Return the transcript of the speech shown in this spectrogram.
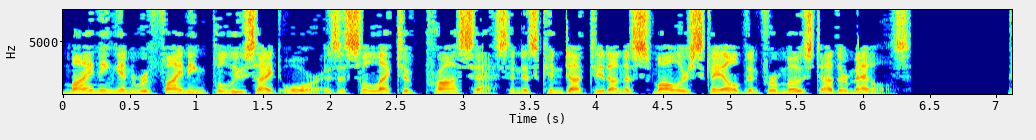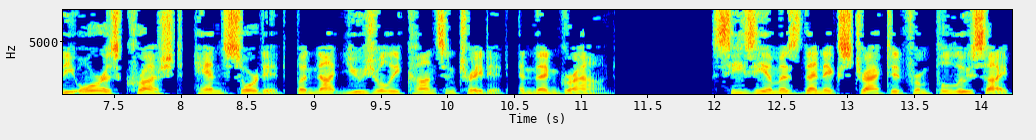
Mining and refining pollucite ore is a selective process and is conducted on a smaller scale than for most other metals. The ore is crushed, hand-sorted, but not usually concentrated, and then ground. Cesium is then extracted from pollucite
